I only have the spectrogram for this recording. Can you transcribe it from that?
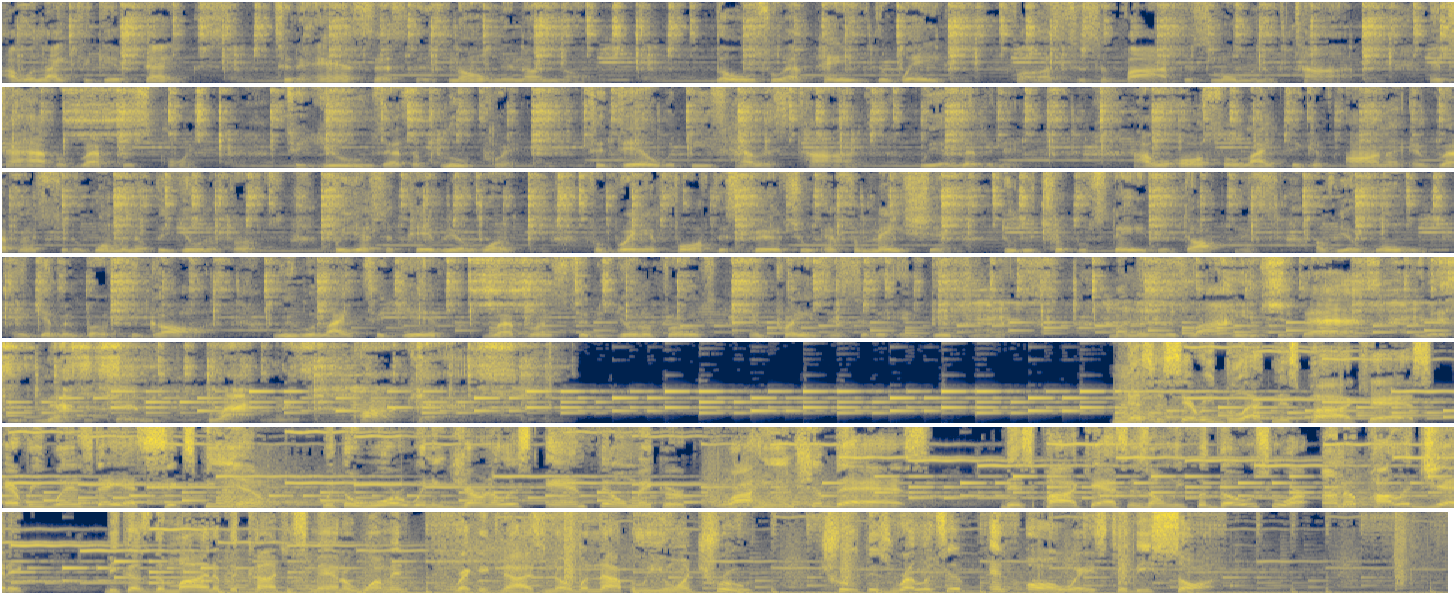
I would like to give thanks to the ancestors, known and unknown, those who have paved the way for us to survive this moment of time and to have a reference point to use as a blueprint to deal with these hellish times we are living in. I would also like to give honor and reverence to the woman of the universe for your superior work, for bringing forth the spiritual information through the triple stage of darkness of your womb and giving birth to God. We would like to give reverence to the universe and praises to the indigenous. My name is Raheem Shabazz, and this is Necessary Blackness Podcast. Necessary Blackness Podcast every Wednesday at 6 p.m. with award winning journalist and filmmaker Raheem Shabazz. This podcast is only for those who are unapologetic because the mind of the conscious man or woman recognize no monopoly on truth. Truth is relative and always to be sought.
